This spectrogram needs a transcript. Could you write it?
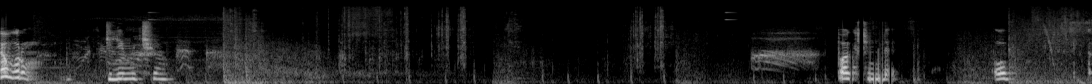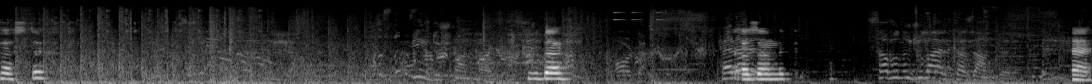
Ne vurum? Kilimi çal. Bak şimdi. Hop kastı. Bir düşman kaldı. Burada Helal. kazandık. Savunucular kazandı. He.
